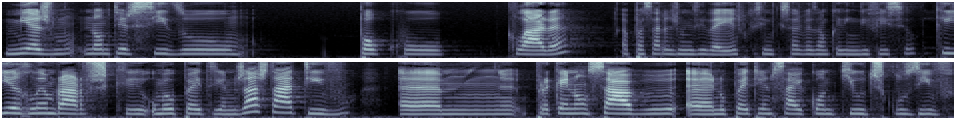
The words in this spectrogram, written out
mesmo não ter sido pouco clara a passar as minhas ideias, porque sinto que isto às vezes é um bocadinho difícil. Queria relembrar-vos que o meu Patreon já está ativo. Um, para quem não sabe, uh, no Patreon sai conteúdo exclusivo,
